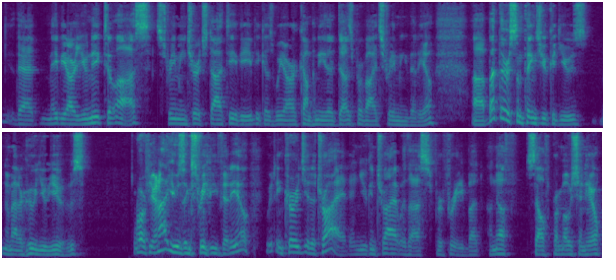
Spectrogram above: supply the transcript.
that maybe are unique to us, streamingchurch.tv, because we are a company that does provide streaming video. Uh, but there's some things you could use no matter who you use. Or if you're not using streaming video, we'd encourage you to try it, and you can try it with us for free. But enough self promotion here,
